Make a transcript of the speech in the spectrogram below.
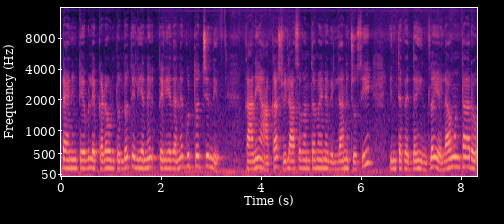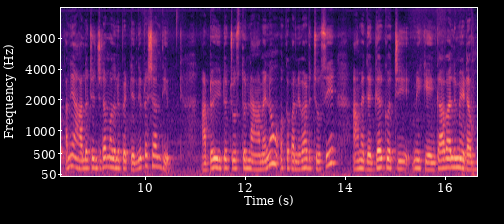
డైనింగ్ టేబుల్ ఎక్కడ ఉంటుందో తెలియని తెలియదనే గుర్తొచ్చింది. కానీ ఆకాష్ విలాసవంతమైన విల్లాను చూసి ఇంత పెద్ద ఇంట్లో ఎలా ఉంటారో అని ఆలోచించడం మొదలుపెట్టింది ప్రశాంతి. అటు ఇటు చూస్తున్న ఆమెను ఒక పనివాడు చూసి ఆమె దగ్గరకు వచ్చి మీకేం కావాలి మేడం?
